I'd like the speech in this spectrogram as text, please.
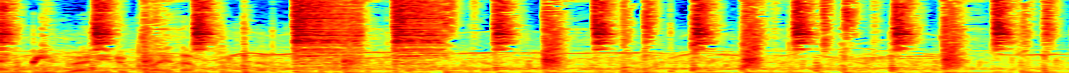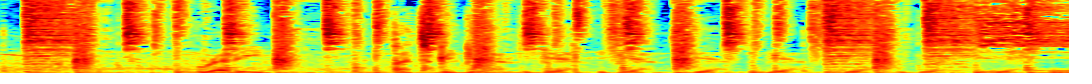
and be ready to play them. Ready? Let's begin. Begin, begin, begin, begin, begin, begin, begin.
